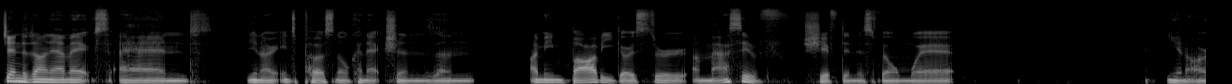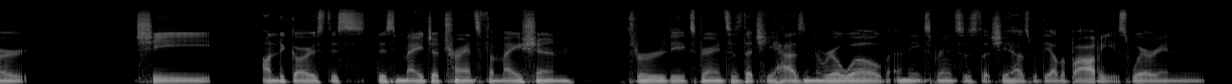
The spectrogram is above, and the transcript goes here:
gender dynamics and you know, interpersonal connections. And I mean Barbie goes through a massive shift in this film where you know she undergoes this this major transformation through the experiences that she has in the real world and the experiences that she has with the other Barbies, wherein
